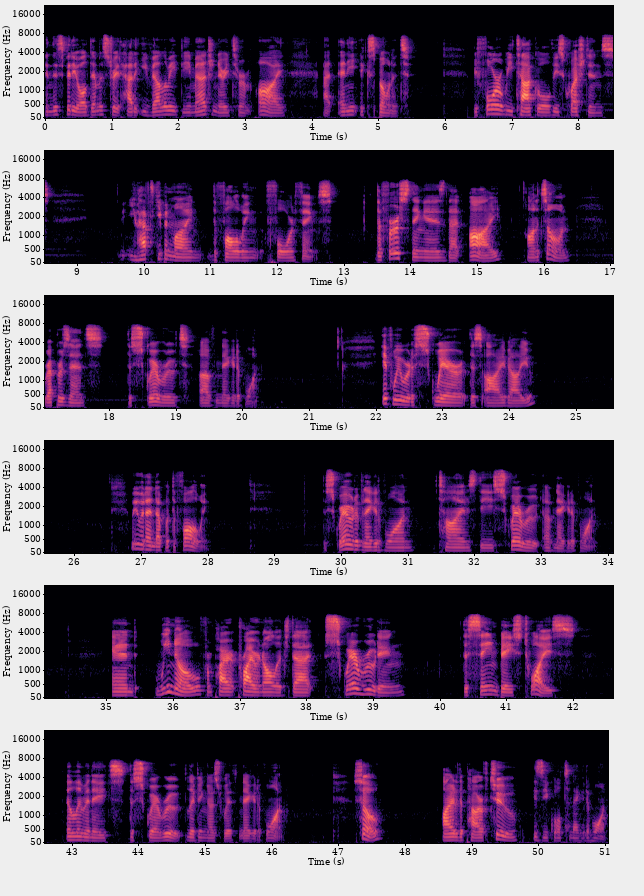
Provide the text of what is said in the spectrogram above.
In this video, I'll demonstrate how to evaluate the imaginary term i at any exponent. Before we tackle these questions, you have to keep in mind the following four things. The first thing is that i, on its own, represents the square root of negative 1. If we were to square this i value, we would end up with the following. The square root of negative 1 times the square root of negative 1. And we know from prior, prior knowledge that square rooting the same base twice eliminates the square root, leaving us with negative 1. So, i to the power of 2 is equal to negative 1.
